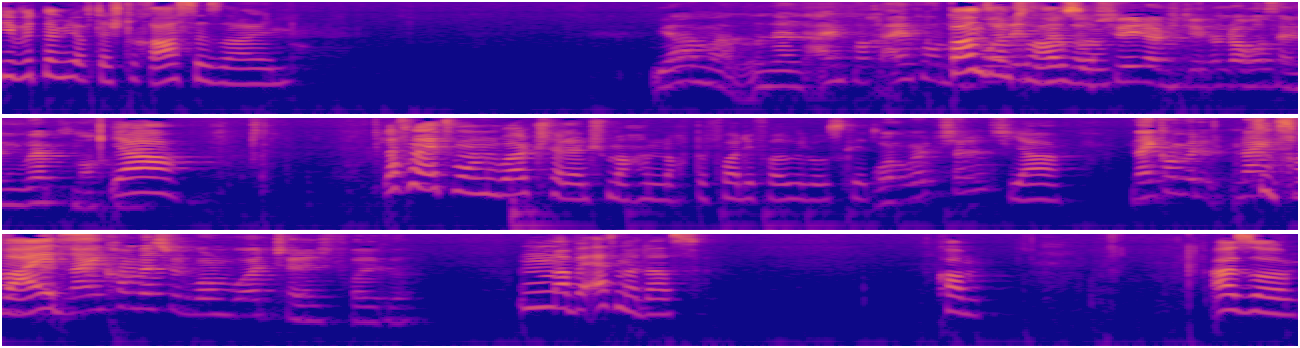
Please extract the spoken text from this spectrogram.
Die wird nämlich auf der Straße sein. Ja, Mann, und dann einfach, einfach Bei uns zu Hause. auf Schildern steht und daraus einen Rap machen. Ja. Lass mal jetzt mal eine Word Challenge machen, noch bevor die Folge losgeht. One-Word-Challenge? Ja. Nein, komm, wir, nein, Zu komm, zweit. Nein, komm, das wird One-Word-Challenge Folge. Mm, Aber erstmal das. Komm. Also.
